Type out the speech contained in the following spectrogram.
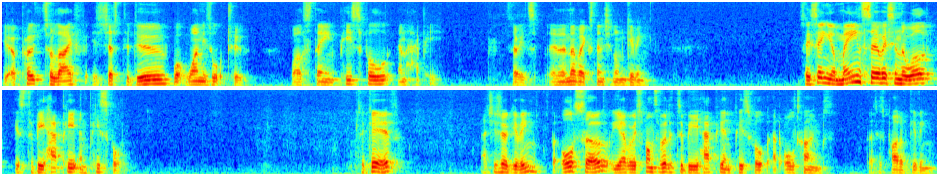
Your approach to life is just to do what one is ought to, while staying peaceful and happy. So it's another extension on giving. So he's saying your main service in the world is to be happy and peaceful. To give, actually show giving, but also you have a responsibility to be happy and peaceful at all times. That is part of giving.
